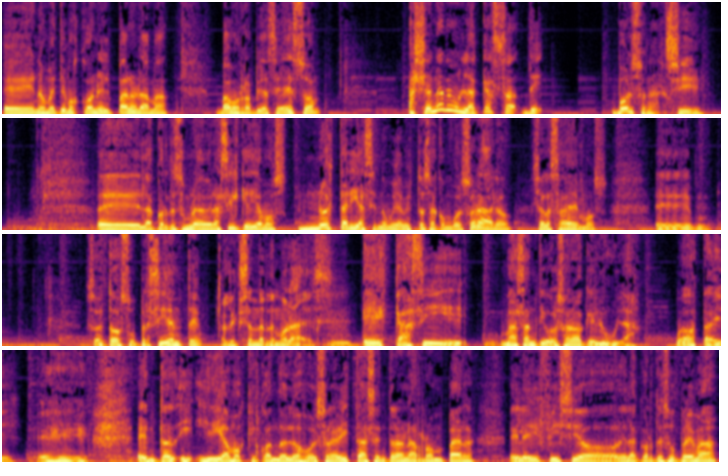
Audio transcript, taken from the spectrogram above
Eh, nos metemos con el panorama. Vamos rápido hacia eso. Allanaron la casa de Bolsonaro. Sí. Eh, la Corte Suprema de Brasil, que digamos no estaría siendo muy amistosa con Bolsonaro, ya lo sabemos. Eh, sobre todo su presidente, Alexander de Moraes. es casi más anti-Bolsonaro que Lula. ¿no? Está ahí. Eh, entonces, y, y digamos que cuando los bolsonaristas entraron a romper el edificio de la Corte Suprema,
